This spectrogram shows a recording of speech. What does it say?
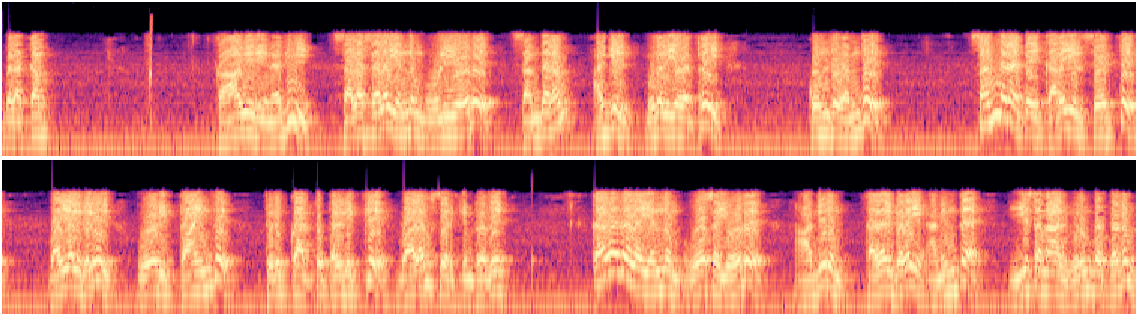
விளக்கம். காவிரி நதி சலசல என்னும் ஒளியோடு சந்தனம் அகில் முதலியவற்றை கொண்டு வந்து சந்தனத்தை கரையில் சேர்த்து வயல்களில் ஓடி பாய்ந்து திருக்காட்டு பள்ளிக்கு வளம் சேர்க்கின்றது. கலகல என்னும் ஓசையோடு அதிரும் கதல்களை அணிந்த ஈசனால் விரும்பப்படும்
